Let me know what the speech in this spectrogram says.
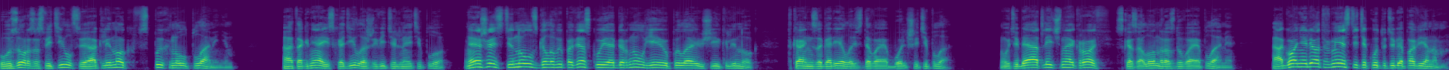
Узор засветился, а клинок вспыхнул пламенем. От огня исходило живительное тепло. Эша стянул с головы повязку и обернул ею пылающий клинок. Ткань загорелась, давая больше тепла. «У тебя отличная кровь», — сказал он, раздувая пламя. «Огонь и лед вместе текут у тебя по венам.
